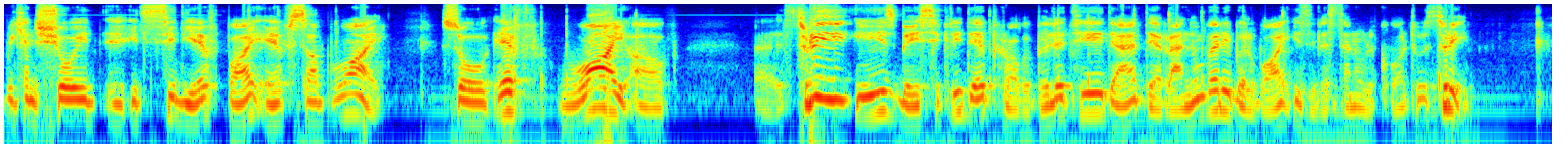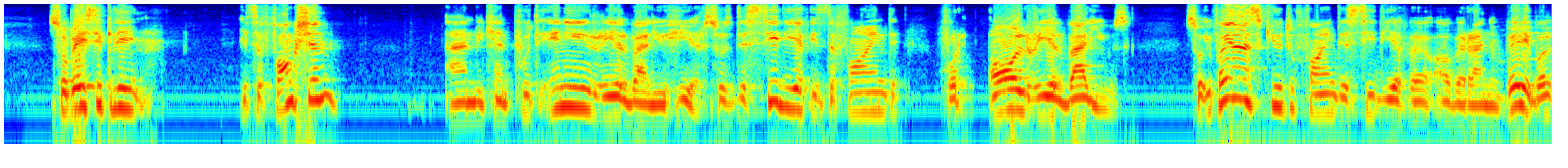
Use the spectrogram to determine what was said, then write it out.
we can show it its CDF by f sub y. So fy of uh, 3 is basically the probability that the random variable y is less than or equal to 3. So basically, it's a function and we can put any real value here. So the CDF is defined for all real values. So if I ask you to find the CDF of a random variable,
